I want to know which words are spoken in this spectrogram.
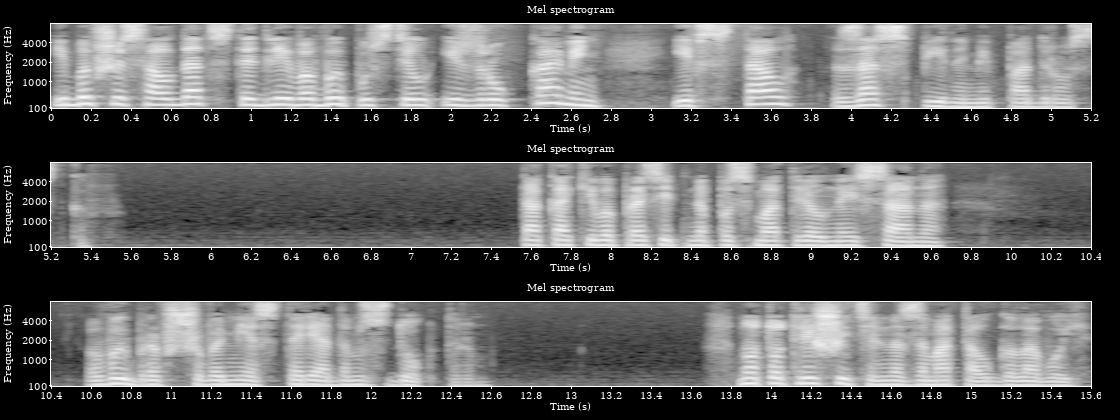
И бывший солдат стыдливо выпустил из рук камень и встал за спинами подростков. Такаки вопросительно посмотрел на Исана, выбравшего место рядом с доктором. Но тот решительно замотал головой.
